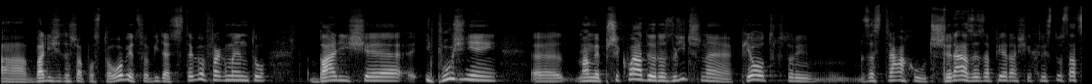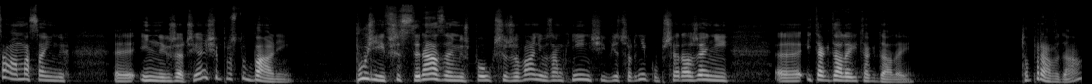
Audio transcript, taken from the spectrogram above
A bali się też apostołowie, co widać z tego fragmentu, bali się i później e, mamy przykłady rozliczne. Piotr, który ze strachu trzy razy zapiera się Chrystusa, cała masa innych, e, innych rzeczy. I oni się po prostu bali. Później wszyscy razem, już po ukrzyżowaniu, zamknięci w wieczorniku, przerażeni e, i tak dalej, i tak dalej. To prawda,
